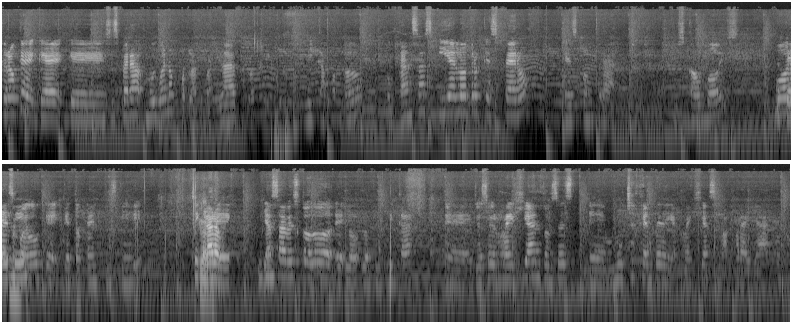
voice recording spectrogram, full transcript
creo que, que, que, se espera muy bueno por la rivalidad, por lo que por todo, con Kansas. Y el otro que espero es contra los Cowboys por el juego que, que toca en Thanksgiving. Sí, claro. Eh, ya sabes todo eh, lo, lo, que implica. Eh, yo soy regia, entonces mucha gente de regia se va para allá cuando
